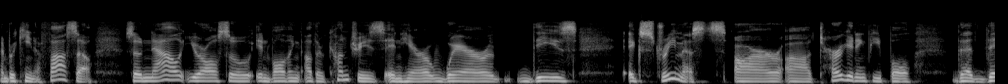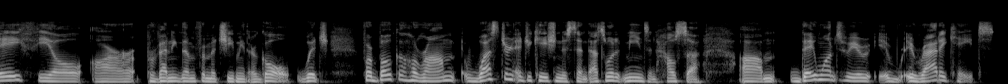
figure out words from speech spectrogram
and Burkina Faso. So now you're also involving other countries in here where these extremists are uh, targeting people that they feel are preventing them from achieving their goal, which for Boko Haram, Western education sin. That's what it means in Hausa. Um, they want to er- eradicate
